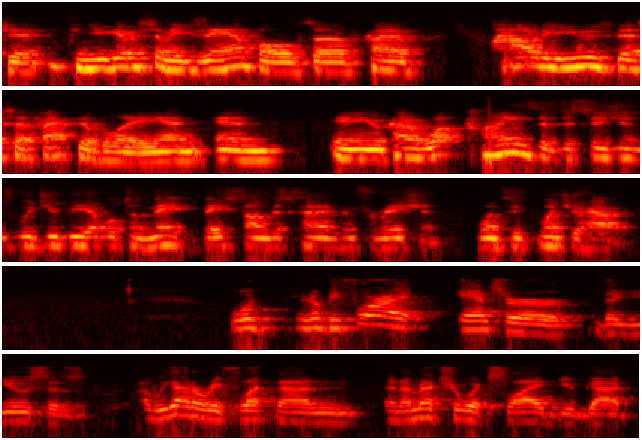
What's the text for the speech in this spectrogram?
Can you give us some examples of kind of how to use this effectively and, and, and you know, kind of what kinds of decisions would you be able to make based on this kind of information once, it, once you have it? Well, you know, before I answer the uses, we got to reflect on, and I'm not sure what slide you've got,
